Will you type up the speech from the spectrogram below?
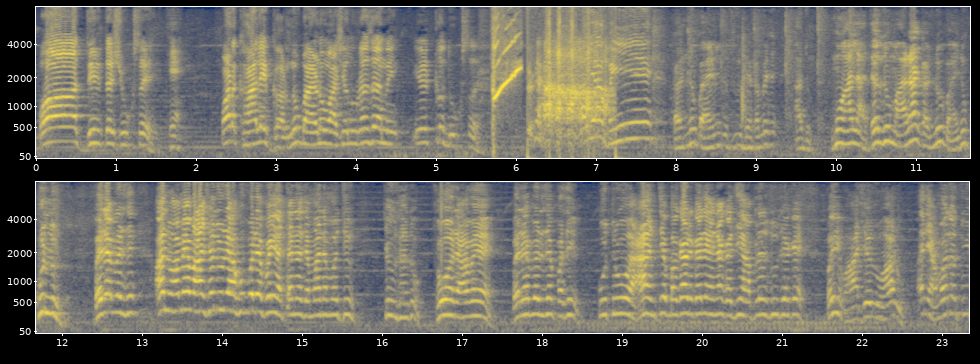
બધી રીતે સુખ છે. છે. પણ ખાલી ઘરનું બાયણું વાંચેલું રહેશે નહીં એટલું દુઃખ છે. અલ્યા ભાઈ ઘરનું ભાઈનું તો શું છે ખબર છે? આ જો હું હાલ હાજર છું મારા ઘરનું ભાઈનું ખુલ્લું. બરાબર છે? અને અમે વાંચેલું રાખવું પડે ભાઈ અત્યારના જમાનામાં શું શું થતું ચોર આવે. બરાબર છે? પછી કૂતરું હા અંતે બગાડ કરે એના કરતી આપણે શું છે કે ભાઈ વાંચેલું સારું અને આમાં તો તું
